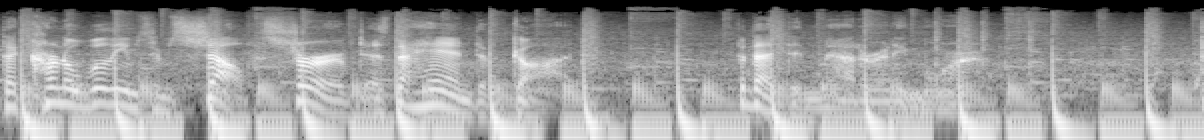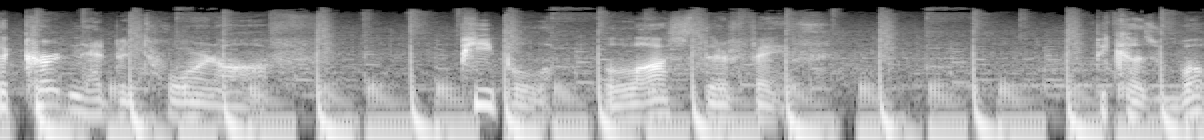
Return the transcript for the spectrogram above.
that Colonel Williams himself served as the hand of God. But that didn't matter anymore. The curtain had been torn off. People lost their faith. Because what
